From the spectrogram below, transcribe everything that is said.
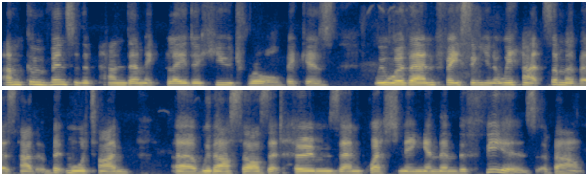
I'm convinced that the pandemic played a huge role because we were then facing, you know, we had some of us had a bit more time uh, with ourselves at homes and questioning, and then the fears about,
